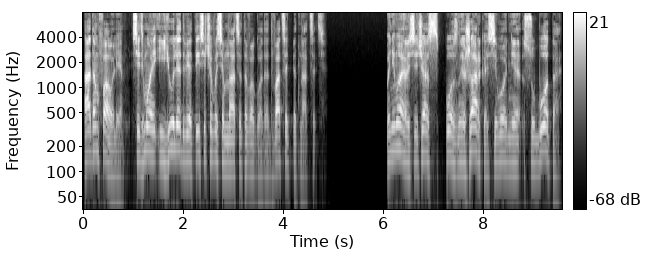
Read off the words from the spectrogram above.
Адам Фаули, 7 июля 2018 года, 20.15. Понимаю, сейчас поздно и жарко, сегодня суббота,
